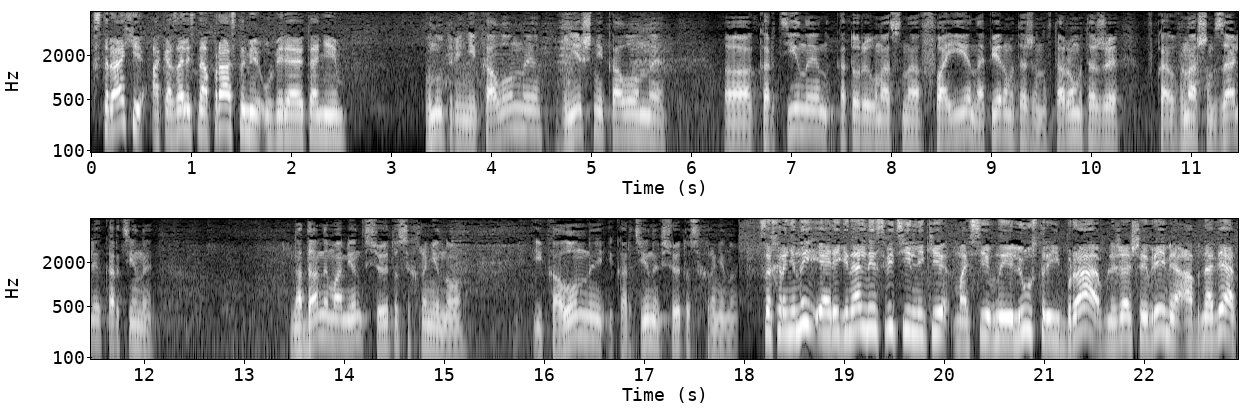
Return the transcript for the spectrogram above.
Страхи оказались напрасными, уверяют они. Внутренние колонны, внешние колонны, э, картины, которые у нас на фойе, на первом этаже, на втором этаже, в нашем зале картины – на данный момент все это сохранено. И колонны, и картины, все это сохранено. Сохранены и оригинальные светильники, массивные люстры и бра в ближайшее время обновят.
